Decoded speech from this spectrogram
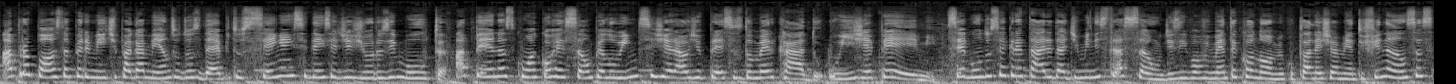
A proposta permite pagamento dos débitos sem a incidência de juros e multa, apenas com a correção pelo Índice Geral de Preços do Mercado, o IGPM. Segundo o secretário da Administração, Desenvolvimento Econômico, Planejamento e Finanças,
